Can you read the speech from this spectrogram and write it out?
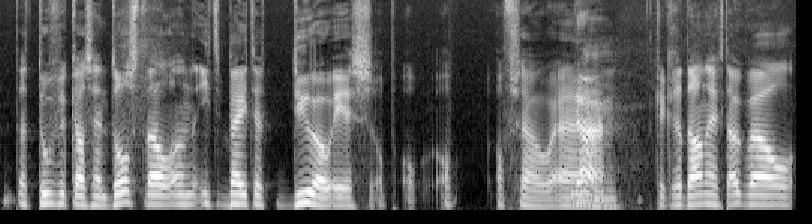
dat Doevikas en Dost wel een iets beter duo is. Op, op, op, of zo. Ehm, Ja. Kijk, Redan heeft ook wel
